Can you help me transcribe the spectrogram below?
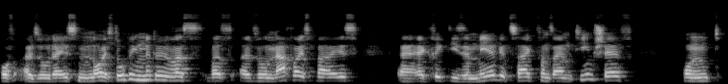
auf, also da ist ein neues Dopingmittel, was, was also nachweisbar ist. Äh, er kriegt diese Mail gezeigt von seinem Teamchef und,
